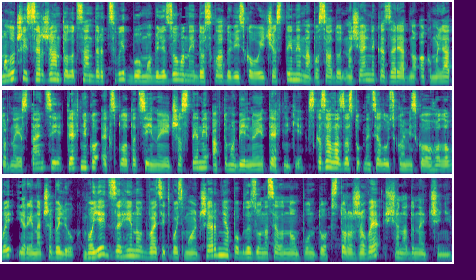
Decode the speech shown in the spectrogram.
Молодший сержант Олександр Цвит був мобілізований до складу військової частини на посаду начальника зарядно-акумуляторної станції техніко-експлуатаційної частини автомобільної техніки, сказала заступниця Луцького міського голови Ірина Чебелюк. Боєць загинув 28 червня поблизу населеного пункту Сторожове, що на Донеччині.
